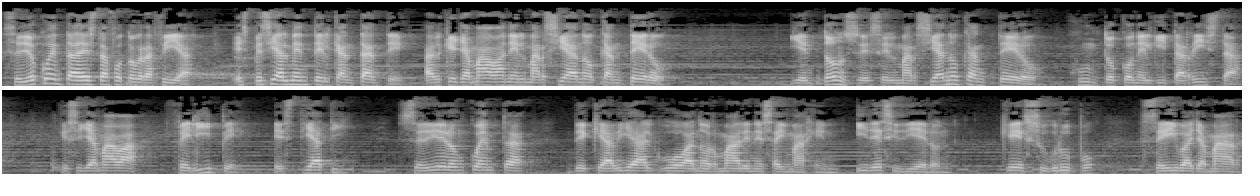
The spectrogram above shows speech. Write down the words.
se dio cuenta de esta fotografía, especialmente el cantante, al que llamaban el marciano cantero y entonces el marciano cantero, junto con el guitarrista, que se llamaba Felipe Estiati, se dieron cuenta de que había algo anormal en esa imagen y decidieron que su grupo se iba a llamar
